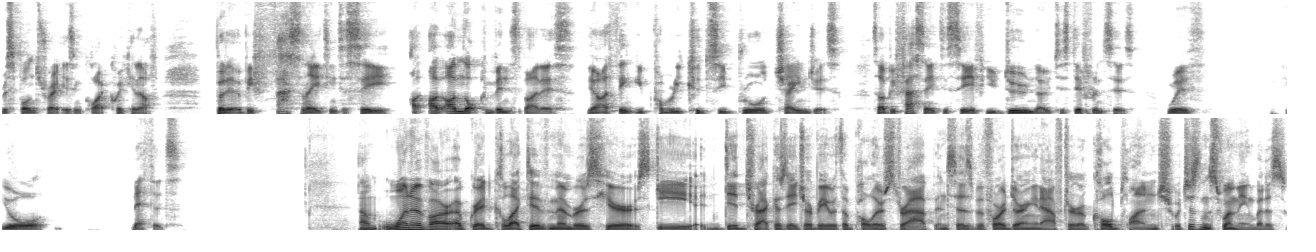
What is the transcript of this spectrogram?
response rate isn't quite quick enough. But it would be fascinating to see. I, am not convinced by this. Yeah, I think you probably could see broad changes so I'd be fascinated to see if you do notice differences with your methods. Um, one of our upgrade collective members here, Ski, did track his HRV with a polar strap and says before, during, and after a cold plunge, which isn't swimming, but it's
